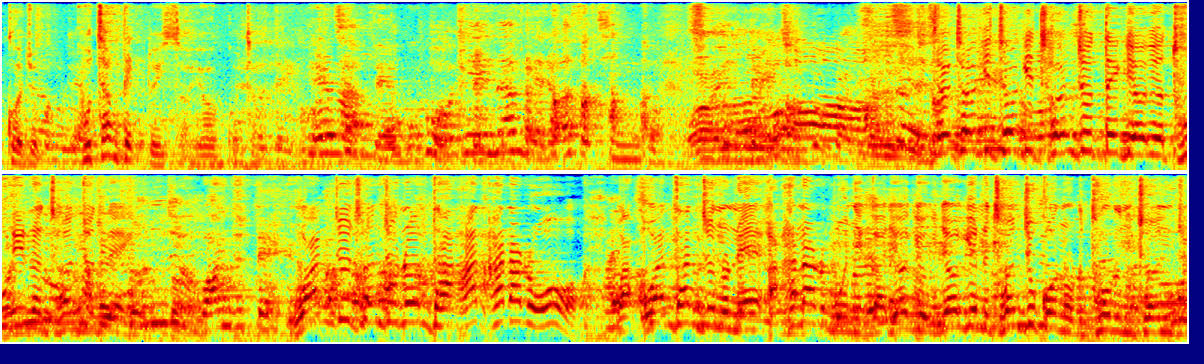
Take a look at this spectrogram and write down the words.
그저 고창댁도 있어. 여기 고창댁. 해남 때 목포 해남 내려와서 진거. 와 이게 진도까지. 저 저기 저기 전주댁 여기 둘이는 전주댁. 완주 때. 완주 전주는 다 하, 하나로 와- 완산 주는 애- 하나로 보니까 여기 여기는 전주권으로 둘은 전주.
